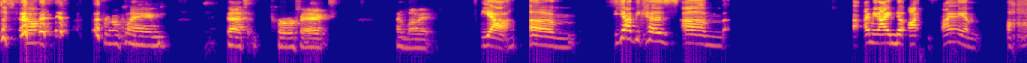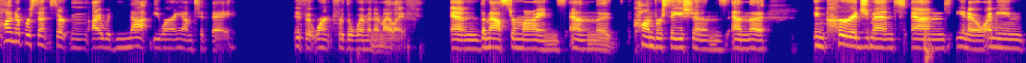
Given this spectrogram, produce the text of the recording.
So, proclaimed. That's perfect. I love it. Yeah. Um, yeah, because um I mean I know I I am a hundred percent certain I would not be where I am today if it weren't for the women in my life and the masterminds and the conversations and the encouragement and you know i mean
